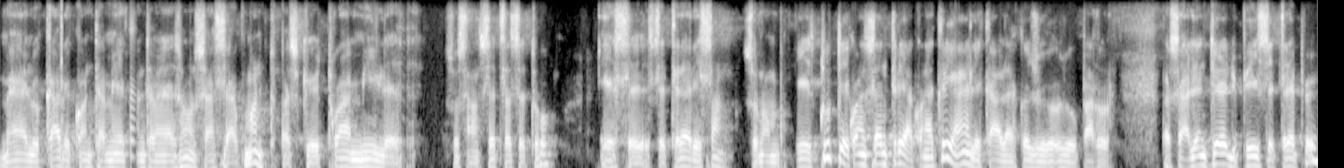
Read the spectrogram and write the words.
Mais le cas de contamination, ça, ça augmente parce que 3067, ça c'est trop. Et c'est très récent, ce nombre. Et tout est concentré à Conakry, hein, les cas là que je, je vous parle. Parce qu'à l'intérieur du pays, c'est très peu.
